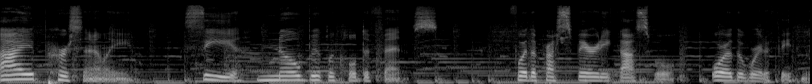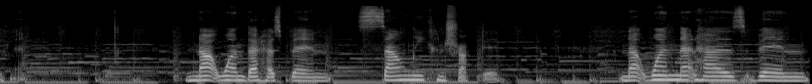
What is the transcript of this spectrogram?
i personally see no biblical defense for the prosperity gospel or the word of faith movement. Not one that has been soundly constructed, not one that has been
